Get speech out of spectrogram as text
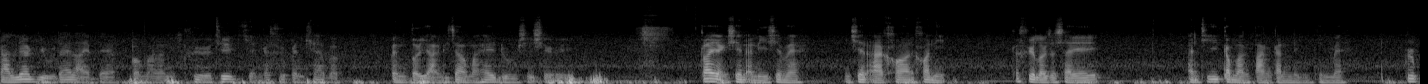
การเลือกอยู่ได้หลายแบบประมาณนั้น คือที่เขียนก็คือเป็นแค่แบบเป็นตัวอย่างที่จะเอามาให้ดูเฉยๆ ก็อย่างเช่นอันนี้ใช่ไหม อย่างเช่นอาข้อข้อนี้ ก็คือเราจะใช้อันที่กำลังต่างกันหนึ่งเห็นไหมปึ๊บ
